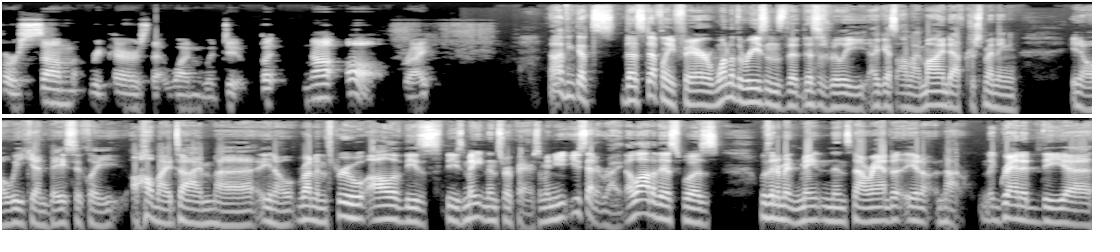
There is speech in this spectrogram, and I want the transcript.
for some repairs that one would do, but not all, right? I think that's that's definitely fair. One of the reasons that this is really, I guess, on my mind after spending you know a weekend basically all my time uh, you know running through all of these these maintenance repairs. I mean you, you said it right. A lot of this was was intermittent maintenance. Now random you know not granted the uh,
